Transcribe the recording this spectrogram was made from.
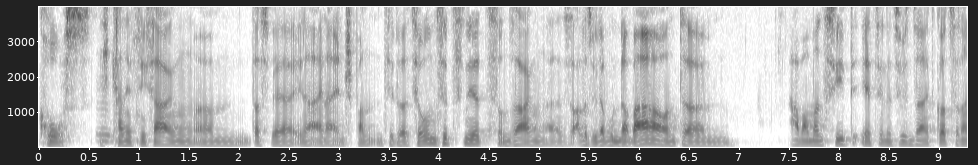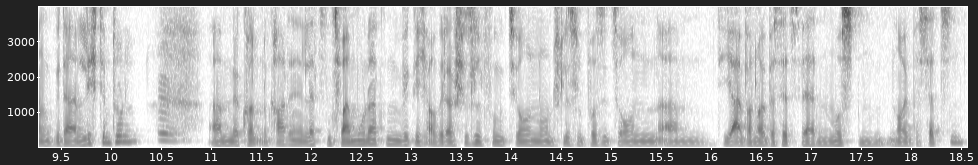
groß. Ich kann jetzt nicht sagen, ähm, dass wir in einer entspannten Situation sitzen jetzt und sagen, es ist alles wieder wunderbar und ähm, aber man sieht jetzt in der Zwischenzeit Gott sei Dank wieder ein Licht im Tunnel. Mhm. Ähm, wir konnten gerade in den letzten zwei Monaten wirklich auch wieder Schlüsselfunktionen und Schlüsselpositionen, die einfach neu besetzt werden mussten, neu besetzen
